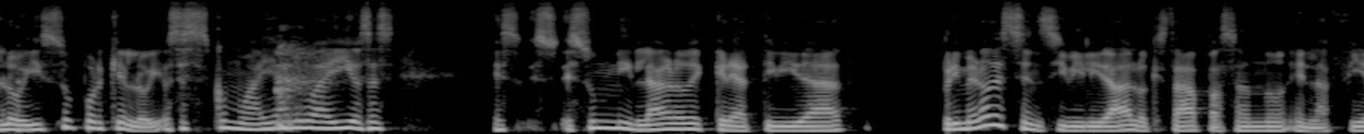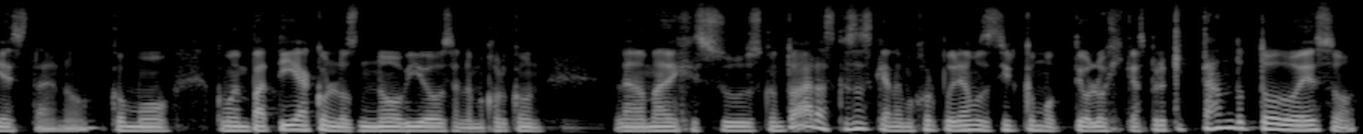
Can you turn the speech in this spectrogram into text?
Lo hizo porque lo hizo. O sea, es como hay algo ahí. O sea, es, es, es, un milagro de creatividad. Primero de sensibilidad a lo que estaba pasando en la fiesta, ¿no? Como, como empatía con los novios, a lo mejor con, la mamá de Jesús, con todas las cosas que a lo mejor podríamos decir como teológicas, pero quitando todo eso,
